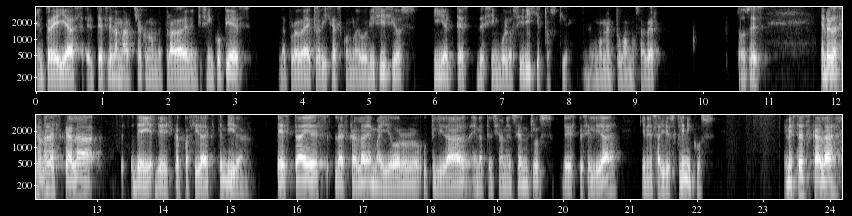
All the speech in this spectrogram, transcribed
entre ellas el test de la marcha cronometrada de 25 pies, la prueba de clavijas con nueve orificios y el test de símbolos y dígitos que en un momento vamos a ver. Entonces, en relación a la escala de, discapacidad extendida, esta es la escala de mayor utilidad en atención en centros de especialidad y en ensayos clínicos. En esta escala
